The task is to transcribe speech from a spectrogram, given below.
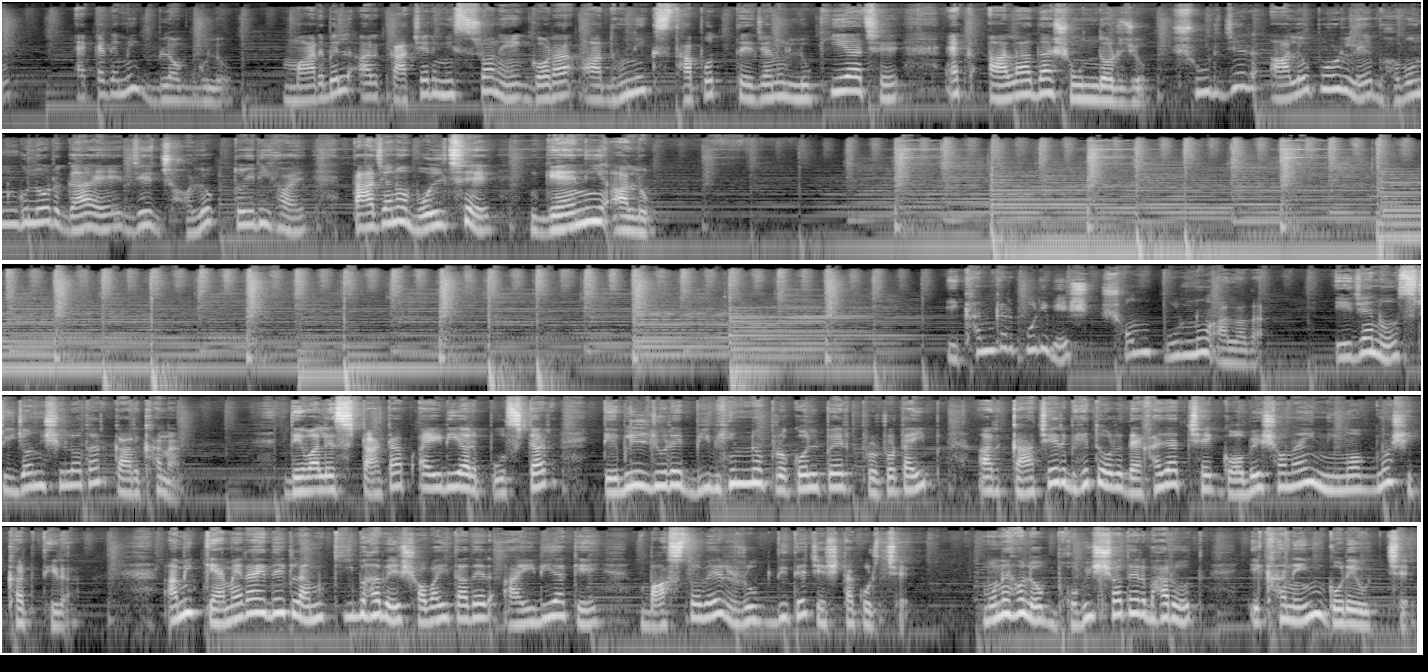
একাডেমিক ব্লকগুলো মার্বেল আর কাচের মিশ্রণে গড়া আধুনিক স্থাপত্যে যেন লুকিয়ে আছে এক আলাদা সৌন্দর্য। সূর্যের আলো পড়লে ভবনগুলোর গায়ে যে ঝলক তৈরি হয়, তা যেন বলছে জ্ঞানী আলো। পরিবেশ সম্পূর্ণ আলাদা। এ যেন সৃজনশীলতার কারখানা। দেওয়ালে স্টার্ট আপ আইডিয়ার পোস্টার, টেবিল জুড়ে বিভিন্ন প্রকল্পের প্রোটোটাইপ আর কাঁচের ভেতর দেখা যাচ্ছে গবেষণায় নিমগ্ন শিক্ষার্থীরা। আমি ক্যামেরায় দেখলাম কীভাবে সবাই তাদের আইডিয়াকে বাস্তবের রূপ দিতে চেষ্টা করছে। মনে হলো ভবিষ্যতের ভারত এখানেই গড়ে উঠছে।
